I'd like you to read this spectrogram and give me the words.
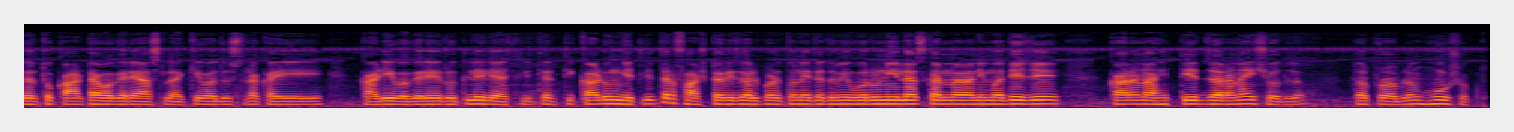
जर तो काटा वगैरे असला किंवा दुसरा काही काडी वगैरे रुतलेली असली तर ती काढून घेतली तर फास्ट रिझल्ट पडतो. नाही तर तुम्ही वरून इलाज करणार आणि मध्ये जे कारण आहे तेच जरा नाही शोधलं तर प्रॉब्लेम होऊ शकतो.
